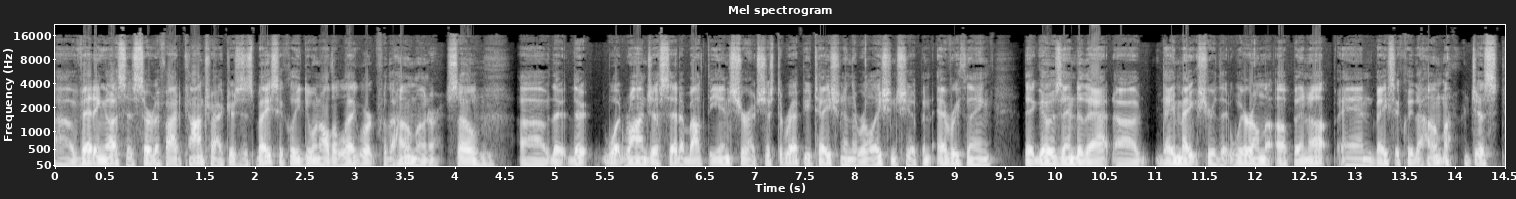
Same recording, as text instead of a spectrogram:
uh, vetting us as certified contractors is basically doing all the legwork for the homeowner. So, uh, the, the, what Ron just said about the insurance, just the reputation and the relationship and everything that goes into that, uh, they make sure that we're on the up and up. And basically, the homeowner just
